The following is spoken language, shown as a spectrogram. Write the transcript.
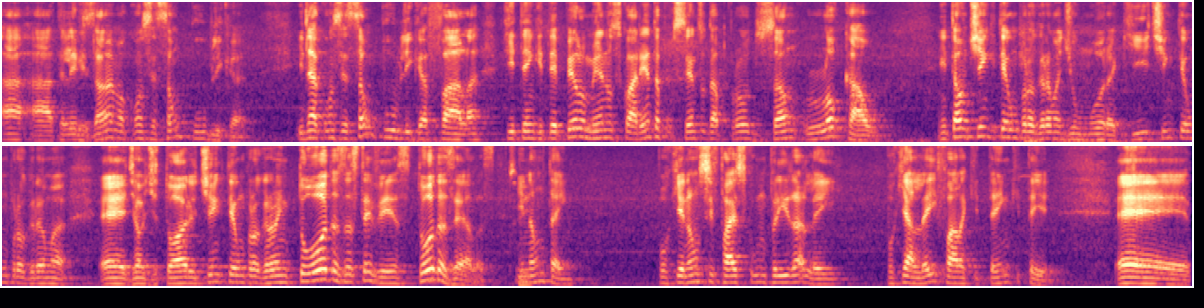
a, a televisão é uma concessão pública. E na concessão pública fala que tem que ter pelo menos 40% da produção local. Então tinha que ter um programa de humor aqui, tinha que ter um programa eh, de auditório, tinha que ter um programa em todas as TVs, todas elas. E Sim. não tem. Porque não se faz cumprir a lei. Porque a lei fala que tem que ter. Eh,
